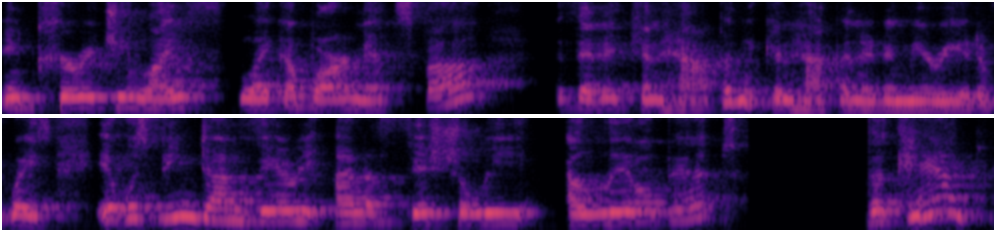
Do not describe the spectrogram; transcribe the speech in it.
encouraging life like a bar mitzvah that it can happen. It can happen in a myriad of ways. It was being done very unofficially a little bit. The camp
